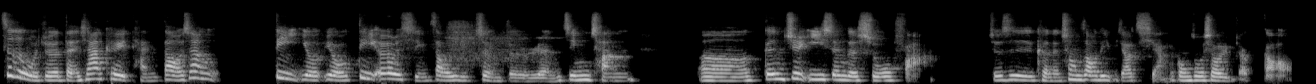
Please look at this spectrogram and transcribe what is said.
这个我觉得等一下可以谈到，像第有有第二型躁郁症的人，经常呃根据医生的说法，就是可能创造力比较强，工作效率比较高。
